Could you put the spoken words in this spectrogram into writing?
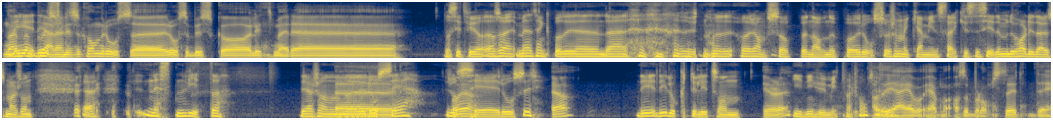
Nei, de, men de er plutselig så kom rose, rosebusk og litt mer eh, vi, altså, men jeg tenker på det, det er, uten å, å ramse opp navnet på roser, som ikke er min sterkeste side, men du har de der som er sånn eh, nesten hvite. De er sånn eh, Eh, rosé. Roséroser. Ja, De, de lukter litt sånn inn i huet mitt, i hvert fall. Altså, jeg, jeg, altså blomster, det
